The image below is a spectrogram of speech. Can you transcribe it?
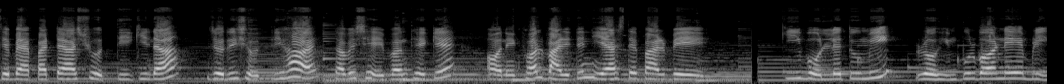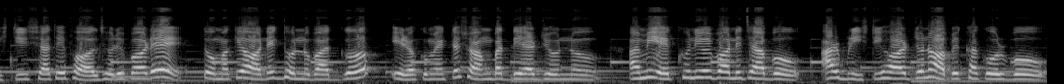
যে ব্যাপারটা সত্যি কিনা? যদি সত্যি হয়, তবে সেই বন থেকে অনেক ফল বাড়িতে নিয়ে আসতে পারবে। কি বললে তুমি? রহিমপুর বনে বৃষ্টির সাথে ফল ঝরে পড়ে। তোমাকে অনেক ধন্যবাদ গো এরকম একটা সংবাদ দেওয়ার জন্য। আমি এক্ষুনি ওই বনে যাব আর বৃষ্টি হওয়ার জন্য অপেক্ষা করব।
